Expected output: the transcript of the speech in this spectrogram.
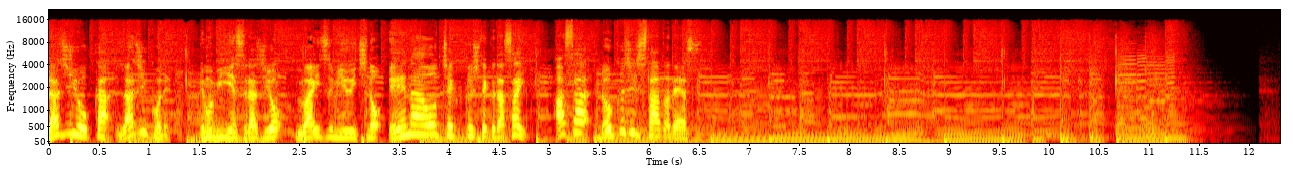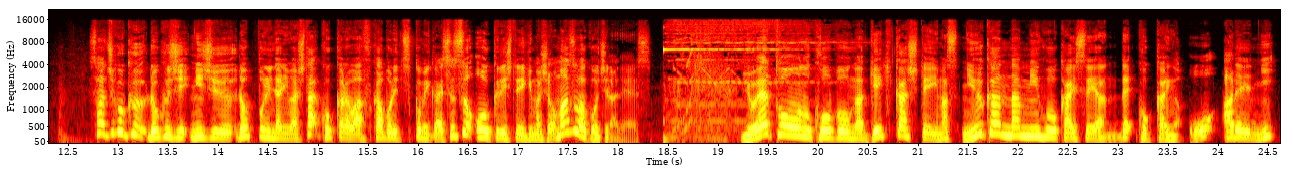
ラジオかラジコで MBS ラジオ上泉雄一のエーナーをチェックしてください。朝6時スタートです。さあ時刻6時26分になりました。ここからは深掘りツッコミ解説をお送りしていきましょう。まずはこちらです。与野党の攻防が激化しています。入管難民法改正案で国会が大荒れに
